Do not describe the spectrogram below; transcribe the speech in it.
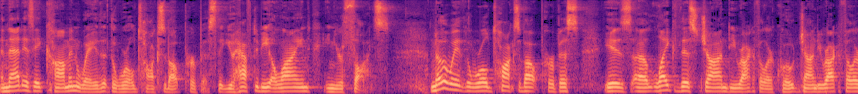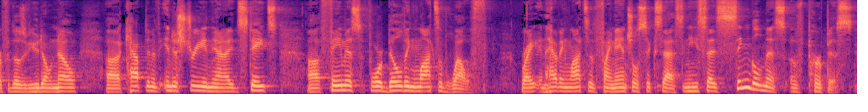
And that is a common way that the world talks about purpose, that you have to be aligned in your thoughts. Another way that the world talks about purpose is uh, like this John D. Rockefeller quote. John D. Rockefeller, for those of you who don't know, uh, captain of industry in the United States, uh, famous for building lots of wealth right, and having lots of financial success. And he says singleness of purpose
